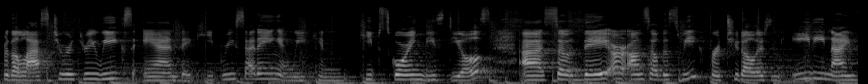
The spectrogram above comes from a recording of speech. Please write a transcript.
for the last two or three weeks, and they keep resetting, and we can keep scoring these deals. Uh, so they are on sale this week for $2.89,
